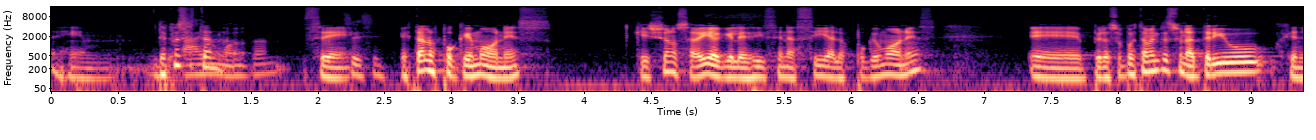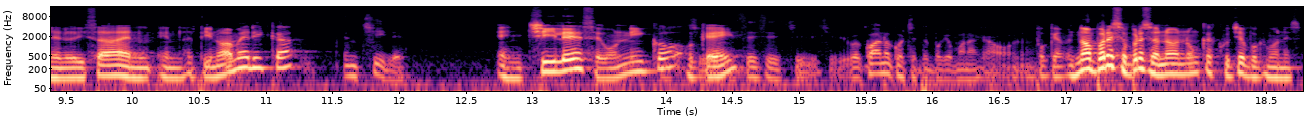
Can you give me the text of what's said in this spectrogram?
Eh, después Hay están, sí, Sí, sí. están los Pokémones, que yo no sabía que les dicen así a los Pokémones, eh, pero supuestamente es una tribu generalizada en, en Latinoamérica, En Chile. En Chile, según Nico, ok. Chile. Sí, sí, Chile, Chile. ¿Cuándo escuchaste Pokémon acá, boludo? Pokémon- No, por eso, por eso, no, nunca escuché Pokémones.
